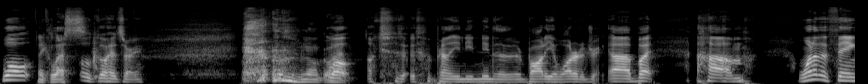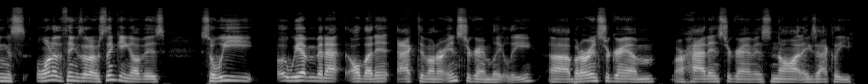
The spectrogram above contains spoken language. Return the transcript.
Well, like less. Oh, go ahead. Sorry. no, go ahead. well, ahead. apparently you need need a body of water to drink. Uh, but um, one of the things one of the things that I was thinking of is so we we haven't been all that active on our Instagram lately, uh, but our Instagram, our hat Instagram, is not exactly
